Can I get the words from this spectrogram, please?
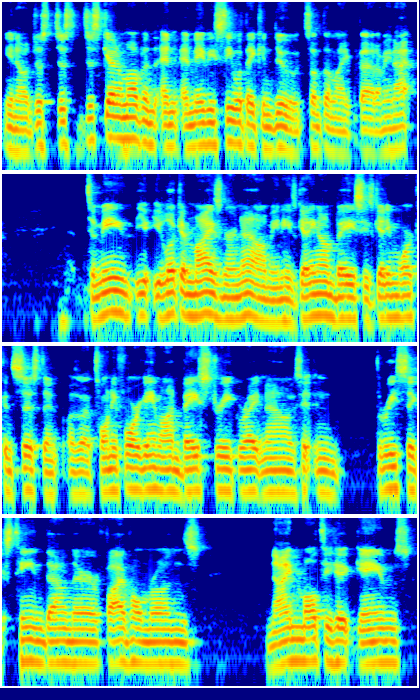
You know, just just just get them up and, and and maybe see what they can do, something like that. I mean, I to me, you, you, look at Misner now. I mean, he's getting on base. He's getting more consistent. Was a 24 game on base streak right now. He's hitting 316 down there, five home runs nine multi hit games.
